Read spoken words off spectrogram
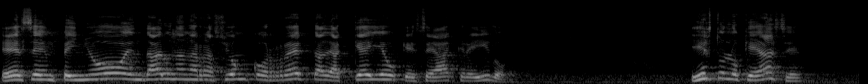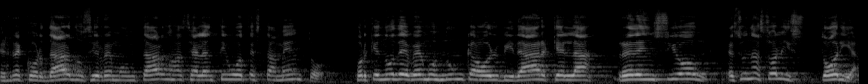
Él se empeñó en dar una narración correcta de aquello que se ha creído. Y esto lo que hace es recordarnos y remontarnos hacia el Antiguo Testamento, porque no debemos nunca olvidar que la redención es una sola historia.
